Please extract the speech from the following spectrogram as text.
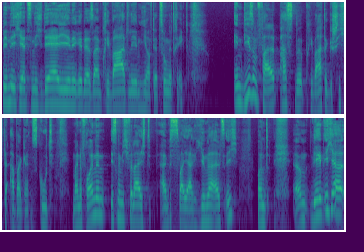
bin ich jetzt nicht derjenige, der sein Privatleben hier auf der Zunge trägt. In diesem Fall passt eine private Geschichte aber ganz gut. Meine Freundin ist nämlich vielleicht ein bis zwei Jahre jünger als ich. Und ähm, während ich ja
